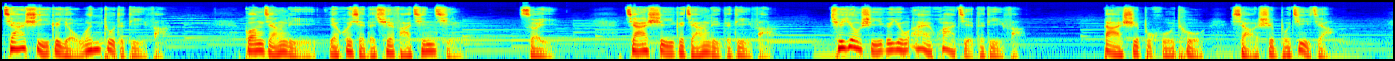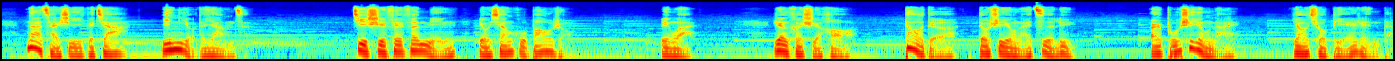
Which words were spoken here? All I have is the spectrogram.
家是一个有温度的地方，光讲理也会显得缺乏亲情，所以，家是一个讲理的地方，却又是一个用爱化解的地方。大事不糊涂，小事不计较，那才是一个家应有的样子。既是非分明，又相互包容。另外，任何时候，道德都是用来自律，而不是用来要求别人的。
